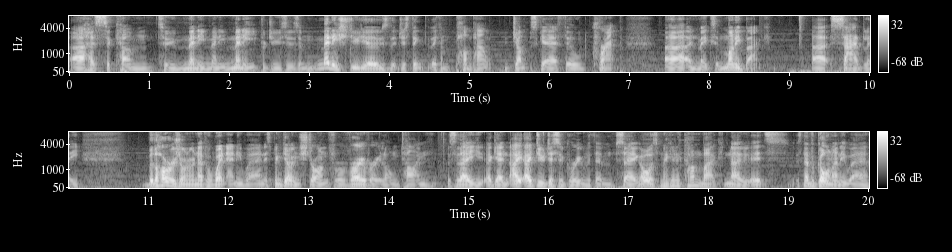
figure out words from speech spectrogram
uh, has succumbed to many, many, many producers and many studios that just think that they can pump out jump scare filled crap uh, and make some money back. Uh, sadly. But the horror genre never went anywhere, and it's been going strong for a very, very long time. So they, again, I, I do disagree with them saying, "Oh, it's making a comeback." No, it's it's never gone anywhere.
